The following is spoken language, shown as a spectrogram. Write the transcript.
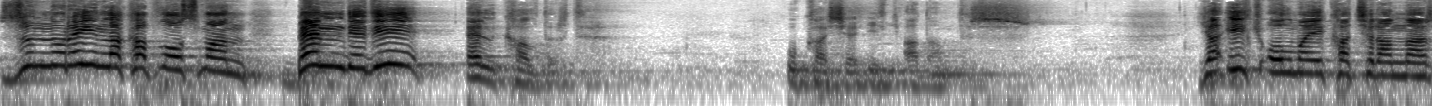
Zünnureyn lakaplı Osman ben dedi el kaldırdı. Ukaşe ilk adamdır. Ya ilk olmayı kaçıranlar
